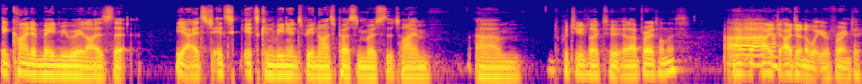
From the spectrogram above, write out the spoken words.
it kind of made me realize that yeah, it's it's it's convenient to be a nice person most of the time. Um, Would you like to elaborate on this? I, I, I don't know what you're referring to.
